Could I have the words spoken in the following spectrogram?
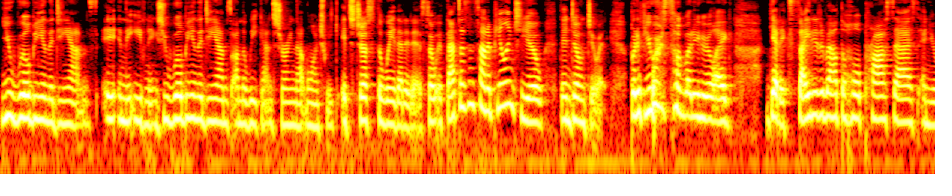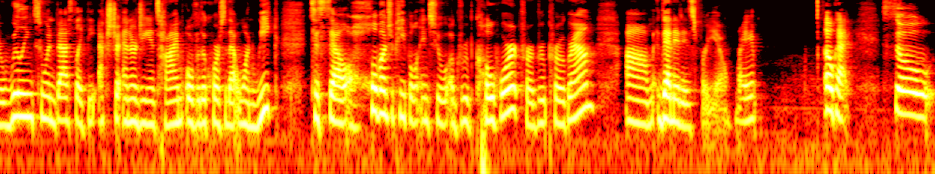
you will be in the DMs in the evenings. You will be in the DMs on the weekends during that launch week. It's just the way that it is. So if that doesn't sound appealing to you, then don't do it. But if you are somebody who like get excited about the whole process and you're willing to invest like the extra energy and time over the course of that one week to sell a whole bunch of people into a group cohort for a group program, um, then it is for you, right? Okay. So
